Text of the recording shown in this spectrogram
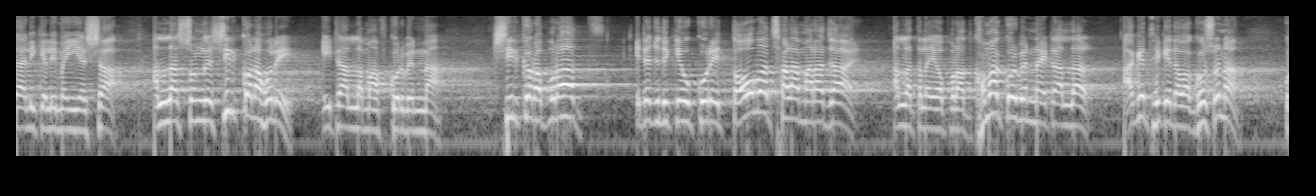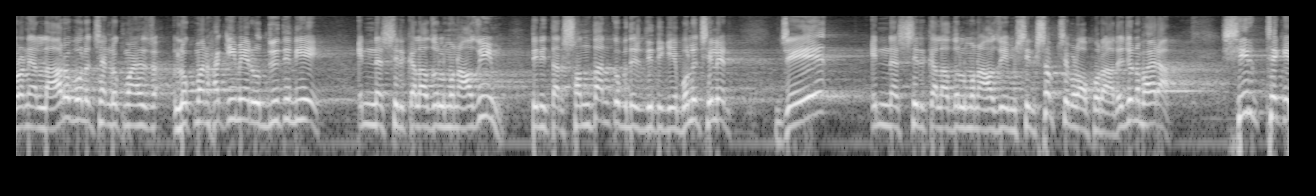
যালিকা লিমান ইয়াশা। আল্লাহর সঙ্গে শিরক করা হলে এটা আল্লাহ মাফ করবেন না। শিরকের অপরাধ, এটা যদি কেউ করে, তওবা ছাড়া মারা যায়, আল্লাহ তাআলা এই অপরাধ ক্ষমা করবেন না, এটা আল্লাহর আগে থেকে দেওয়া ঘোষণা। কোরআনে আল্লাহ আরও বলেছেন, লোকমান লোকমান হাকিমের উদ্ধৃতি দিয়ে, ইন্না শিরকালা জুলমুন আজিম তিনি তার সন্তানকে উপদেশ দিতে গিয়ে বলেছিলেন যে, ইন্না শিরকালা জুলমুন আজিম শির সবচেয়ে বড় অপরাধ। এই জন্য ভাইরা শির থেকে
